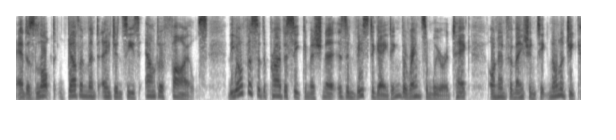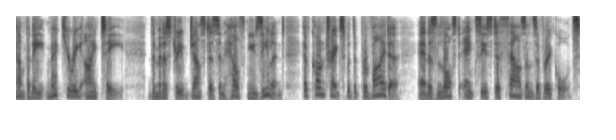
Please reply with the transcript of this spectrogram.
and has locked government agencies out of files. The Office of the Privacy Commissioner is investigating the ransomware attack on information technology company Mercury IT. The Ministry of Justice and Health New Zealand have contracts with the provider and has lost access to thousands of records.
